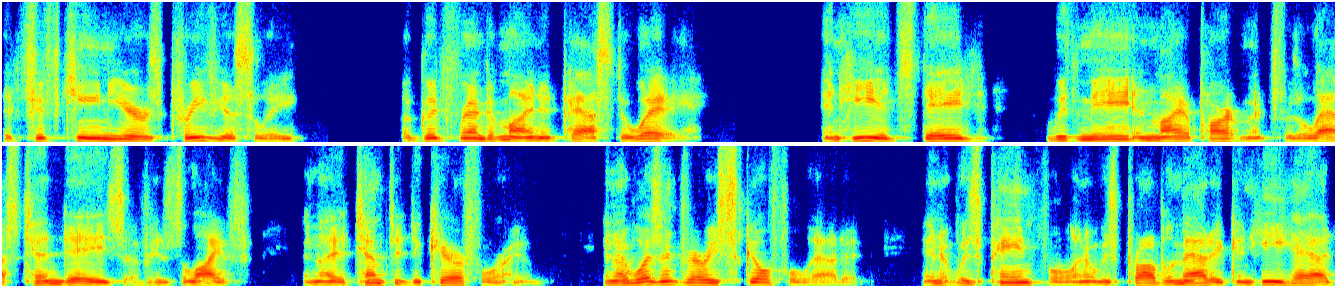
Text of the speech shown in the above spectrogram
that 15 years previously, a good friend of mine had passed away. And he had stayed with me in my apartment for the last 10 days of his life. And I attempted to care for him. And I wasn't very skillful at it. And it was painful and it was problematic. And he had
